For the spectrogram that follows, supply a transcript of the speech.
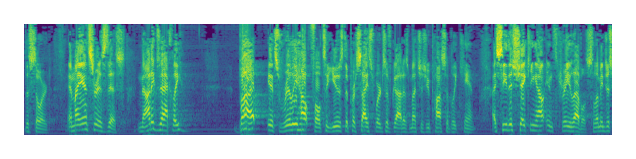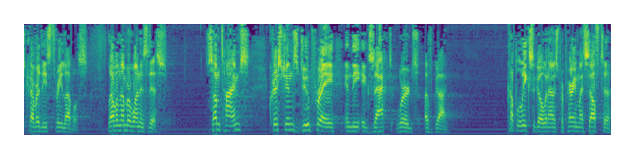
the sword? And my answer is this. Not exactly, but it's really helpful to use the precise words of God as much as you possibly can. I see this shaking out in three levels. So let me just cover these three levels. Level number one is this. Sometimes Christians do pray in the exact words of God. A couple of weeks ago when I was preparing myself to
